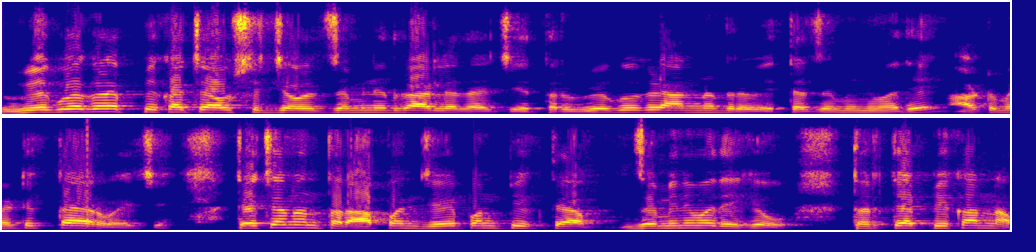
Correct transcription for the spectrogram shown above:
वेगवेगळ्या पिकाचे अवशेष ज्यावेळेस जमिनीत गाडले जायचे तर वेगवेगळे अन्नद्रव्ये त्या जमिनीमध्ये ऑटोमॅटिक तयार व्हायचे. त्याच्यानंतर आपण जे पण पीक त्या जमिनीमध्ये घेऊ तर त्या पिकांना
